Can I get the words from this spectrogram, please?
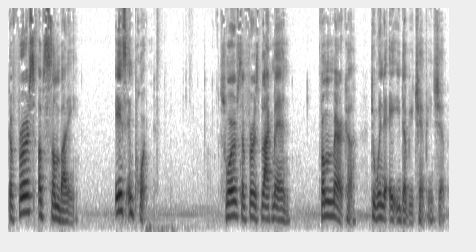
The first of somebody is important. Swerve's the first black man from America to win the AEW championship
